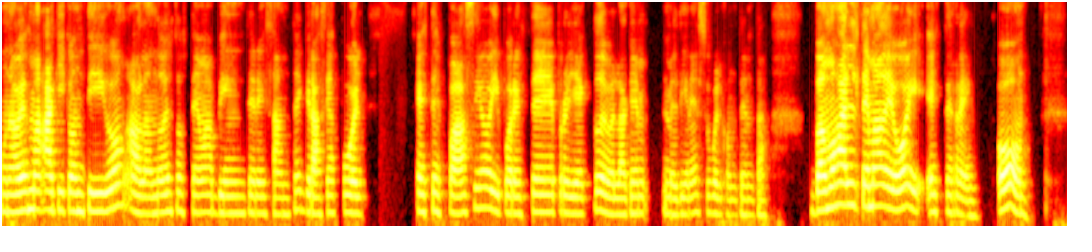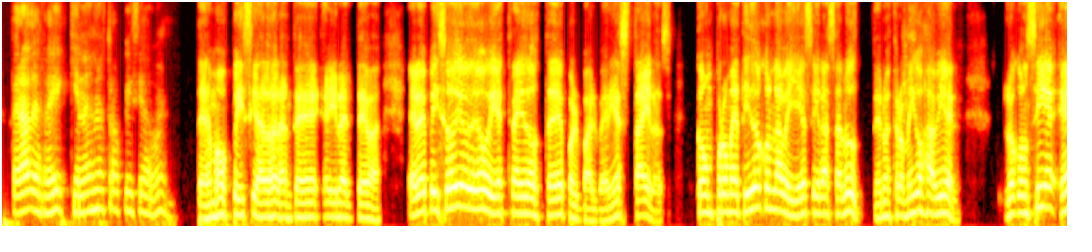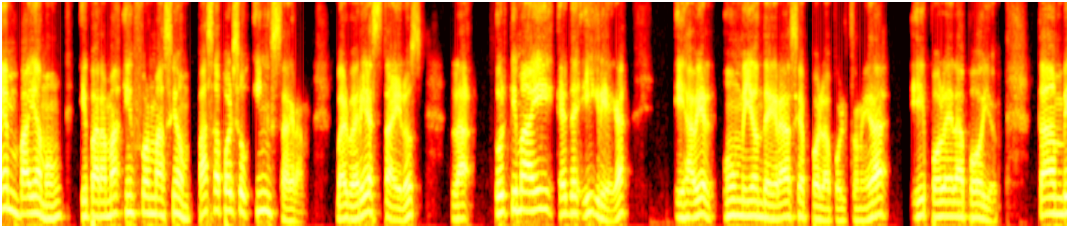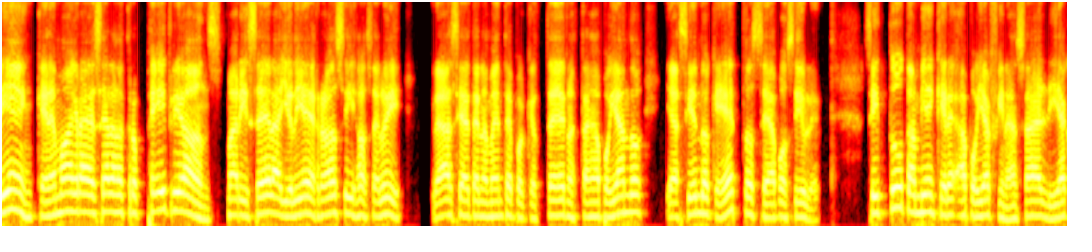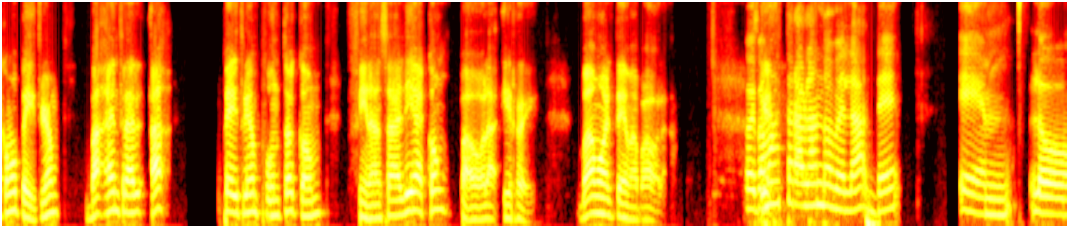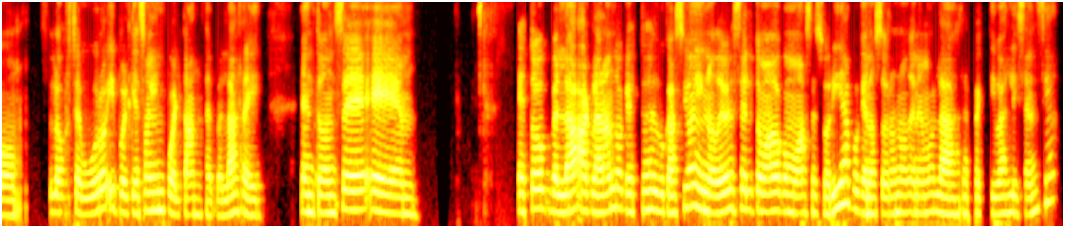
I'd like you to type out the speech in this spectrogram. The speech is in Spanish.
Una vez más aquí contigo, hablando de estos temas bien interesantes. Gracias por este espacio y por este proyecto. De verdad que me tiene súper contenta. Vamos al tema de hoy, este Rey. Oh, espérate, Rey, ¿quién es nuestro auspiciador? Tenemos auspiciador antes de ir al tema. El episodio de hoy es traído a ustedes por Barbería Stylus, comprometido con la belleza y la salud de nuestro amigo Javier. Lo consigue en Bayamón y para más información pasa por su Instagram, Barbería Stylus. La última I es de Y. Y Javier, un millón de gracias por la oportunidad y por el apoyo. También queremos agradecer a nuestros Patreons, Marisela, Juliet, Rosy y José Luis. Gracias eternamente porque ustedes nos están apoyando y haciendo que esto sea posible. Si tú también quieres apoyar Finanzas al Día como Patreon, vas a entrar a patreon.com Finanzas al Día con Paola y Rey. Vamos al tema, Paola. Hoy vamos a estar hablando, ¿verdad?, de eh, lo los seguros y por qué son importantes, ¿verdad, Rey? Entonces, eh, esto, ¿verdad? Aclarando que esto es educación y no debe ser tomado como asesoría porque nosotros no tenemos las respectivas licencias.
